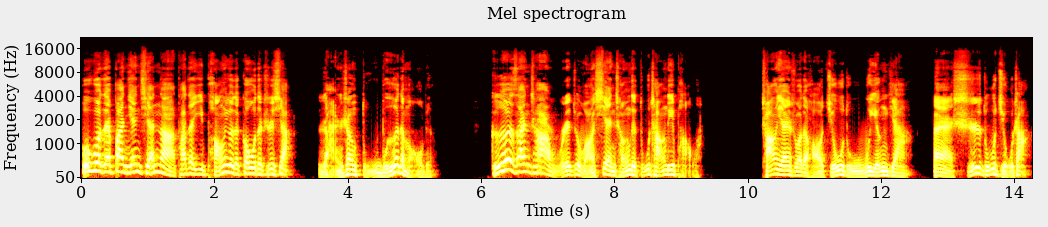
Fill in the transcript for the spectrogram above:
不过在半年前呢，他在一朋友的勾搭之下，染上赌博的毛病，隔三差五的就往县城的赌场里跑啊。常言说得好，九赌无赢家，哎，十赌九诈。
